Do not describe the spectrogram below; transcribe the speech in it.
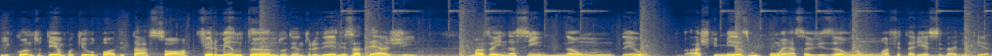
E quanto tempo aquilo pode estar só fermentando dentro deles até agir? Mas ainda assim, não, eu acho que mesmo com essa visão não afetaria a cidade inteira.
